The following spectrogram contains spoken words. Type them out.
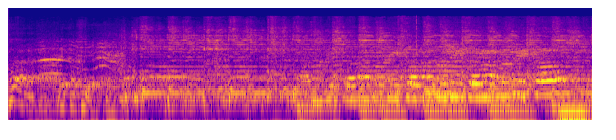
disfrutar esta fiesta. La manito, la manito.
